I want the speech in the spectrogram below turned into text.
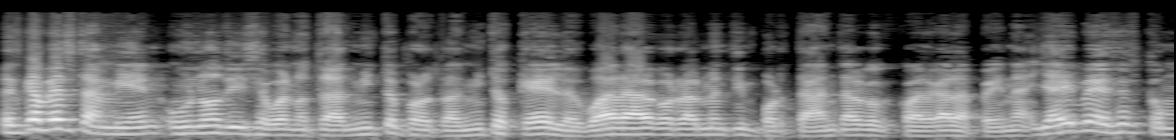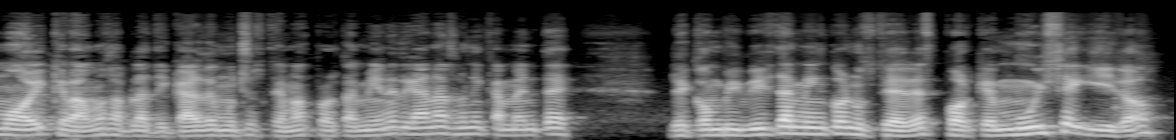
Es que a veces también uno dice, bueno, transmito, pero transmito qué, les voy a dar algo realmente importante, algo que valga la pena. Y hay veces como hoy que vamos a platicar de muchos temas, pero también es ganas únicamente de convivir también con ustedes, porque muy seguido,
